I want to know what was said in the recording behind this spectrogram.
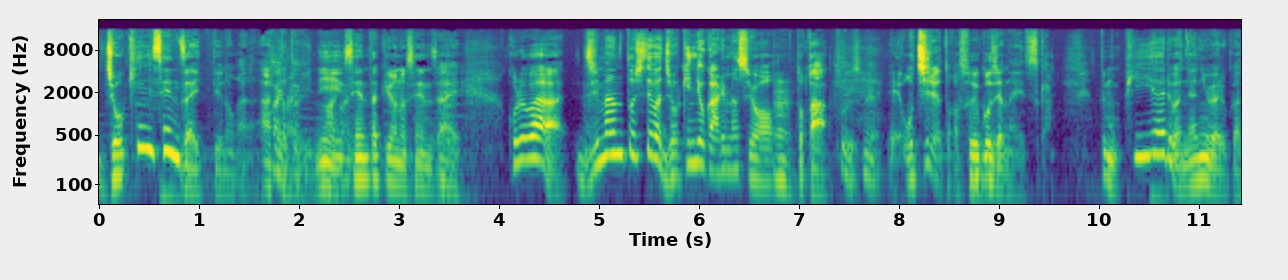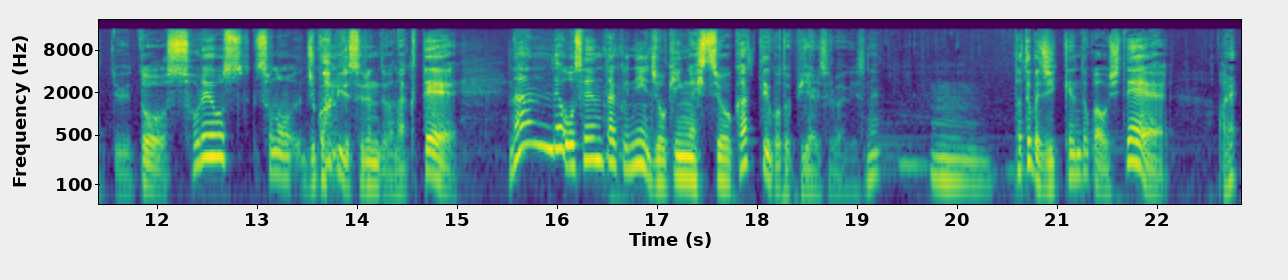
除菌洗剤っていうのがあった時はいはいはいにはい。洗濯用の洗剤、これは自慢としては除菌力ありますよとか、そうですねえ落ちるとかそういうことじゃないですか。でも PR は何をやるかっていうとそれをその自己アピールするんではなくてなんでお洗濯に除菌が必要かっていうことを PR するわけですね。うん例えば実験とかをしてあれ？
